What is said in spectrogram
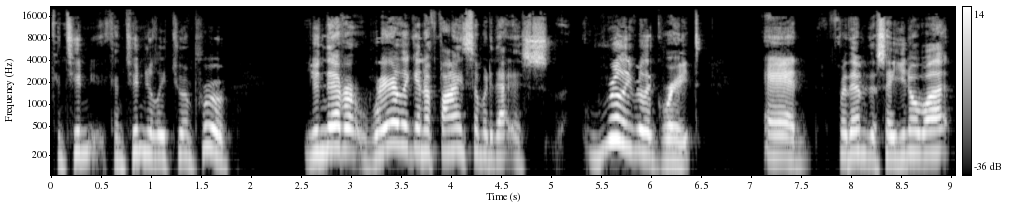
continue continually to improve. You're never rarely going to find somebody that is really really great, and for them to say, you know what,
